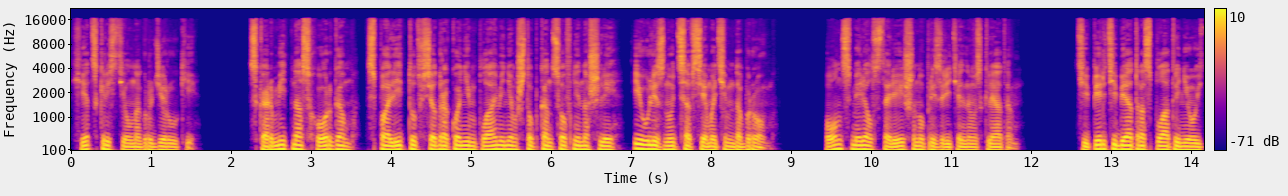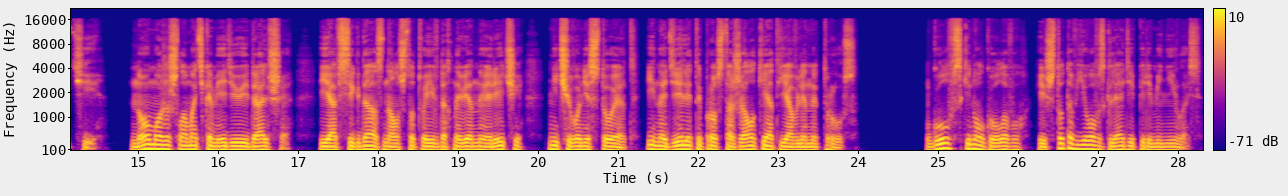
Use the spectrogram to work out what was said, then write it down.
Хет скрестил на груди руки. «Скормить нас хоргом, спалить тут все драконьим пламенем, чтоб концов не нашли, и улизнуть со всем этим добром». Он смерил старейшину презрительным взглядом. «Теперь тебе от расплаты не уйти. Но можешь ломать комедию и дальше. Я всегда знал, что твои вдохновенные речи ничего не стоят, и на деле ты просто жалкий отъявленный трус. Гул вскинул голову, и что-то в его взгляде переменилось.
